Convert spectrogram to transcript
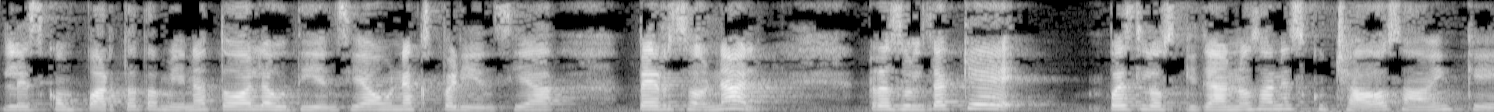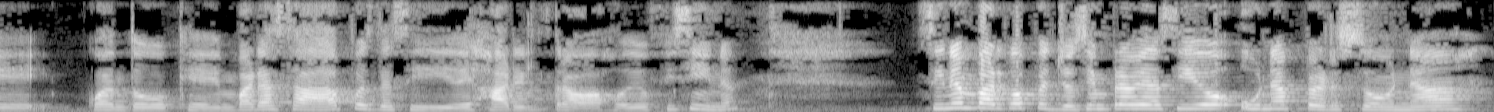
les comparto también a toda la audiencia una experiencia personal. Resulta que, pues los que ya nos han escuchado saben que cuando quedé embarazada, pues decidí dejar el trabajo de oficina. Sin embargo, pues yo siempre había sido una persona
